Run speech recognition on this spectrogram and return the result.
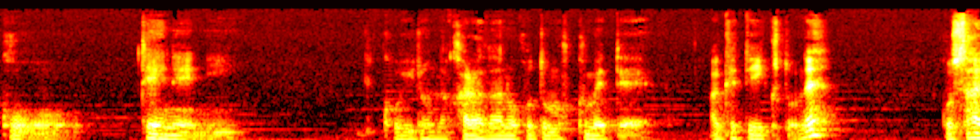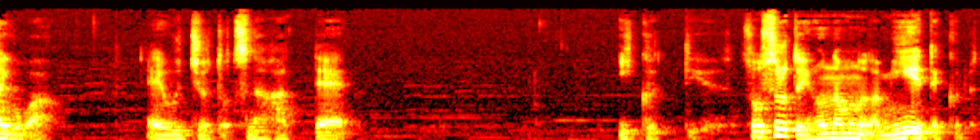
こう、丁寧に、こういろんな体のことも含めて開けていくとね、こう最後は、え宇宙とつながっていくっていう。そうするといろんなものが見えてくるっ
